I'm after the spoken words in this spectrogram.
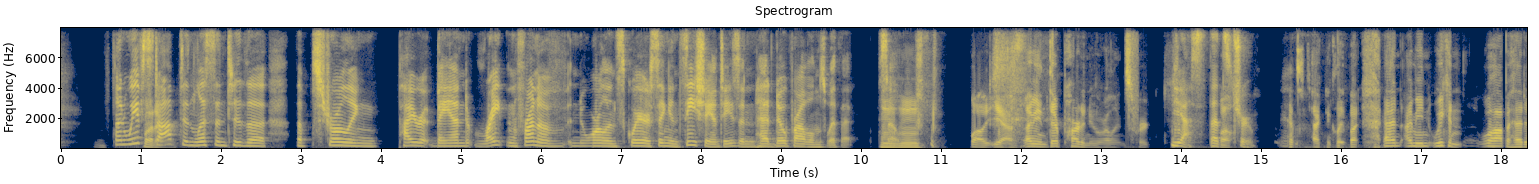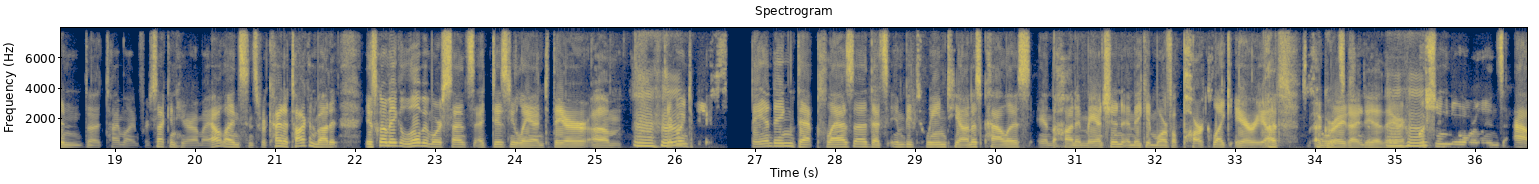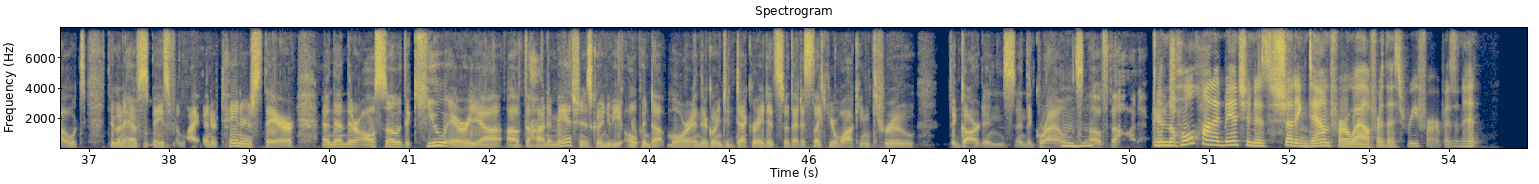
And we've Whatever. stopped and listened to the the strolling pirate band right in front of New Orleans Square singing sea shanties and had no problems with it. So Mhm. well, yeah. I mean, they're part of New Orleans for yes, that's Well, true. Yeah. Yes, technically. But and I mean, we can we'll hop ahead in the timeline for a second here on my outline since we're kind of talking about it. It's going to make a little bit more sense at Disneyland. They're um, they're Mhm. going to be expanding that plaza that's in between Tiana's Palace and the Haunted Mansion and make it more of a park-like area. that's So a great kind of idea there. Mhm. pushing New Orleans out. They're going to have space for live entertainers there. And then they're also, the queue area of the Haunted Mansion is going to be opened up more and they're going to decorate it so that it's like you're walking through the gardens and the grounds Mhm. of the Haunted Mansion. And the whole haunted mansion is shutting down for a while for this refurb, isn't it?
